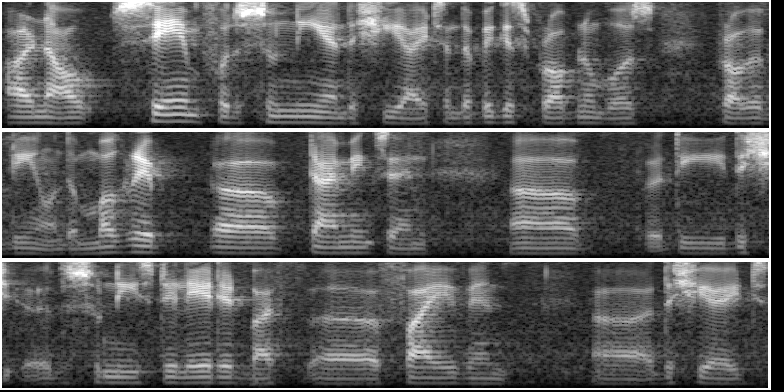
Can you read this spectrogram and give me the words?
are now same for the Sunni and the Shiites, and the biggest problem was probably on the Maghrib uh, timings, and uh, the, the, uh, the Sunnis delayed it by uh, five, and the Shiites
